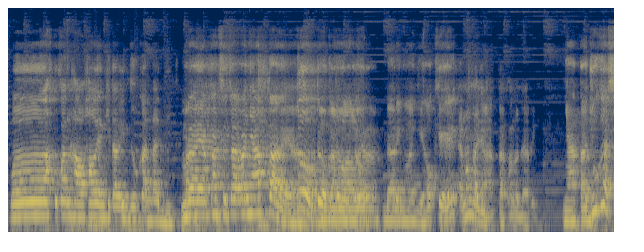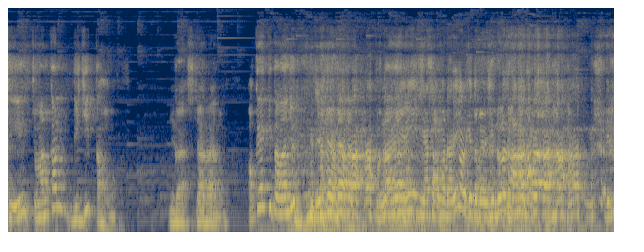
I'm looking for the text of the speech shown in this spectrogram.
melakukan hal-hal yang kita rindukan tadi. Merayakan secara nyata ya. Betul, betul, Bukan betul, melalui daring lagi. Oke. Emang nggak nyata kalau dari Nyata juga sih, cuman kan digital. Enggak nyata secara. dong. Oke, kita lanjut. Pertanyaan ini nyata sama daring kalau kita beresin dulu sekarang. Jadi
